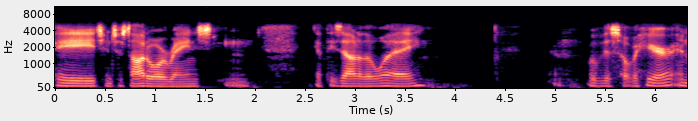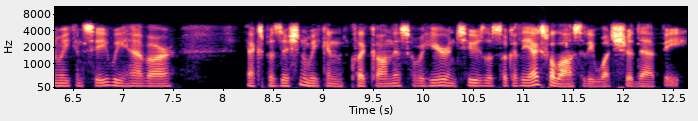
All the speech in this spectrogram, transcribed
page and just auto arrange and get these out of the way. Move this over here and we can see we have our x position. We can click on this over here and choose let's look at the x velocity. What should that be?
